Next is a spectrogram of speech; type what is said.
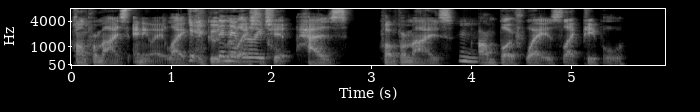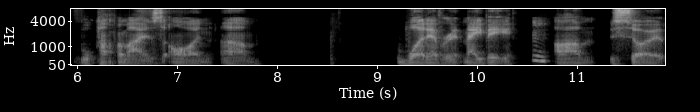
compromise anyway like Yeah, a good they're never relationship has compromise Mm. on both ways like people will compromise on um whatever it may be Mm. um so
